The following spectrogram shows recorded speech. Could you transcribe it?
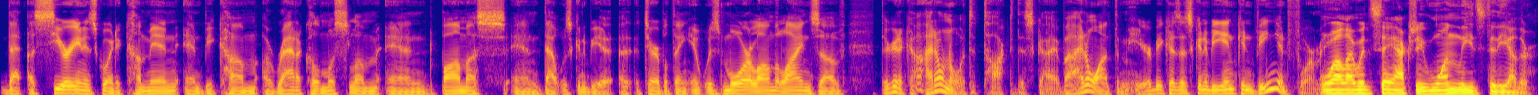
that a Syrian is going to come in and become a radical Muslim and bomb us, and that was going to be a, a terrible thing. It was more along the lines of they're going to. I don't know what to talk to this guy about. I don't want them here because it's going to be inconvenient for me. Well, I would say actually one leads to the other.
